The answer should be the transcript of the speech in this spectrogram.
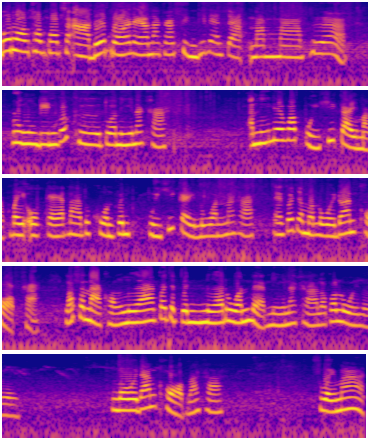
เมื่อเราทำความสะอาดเรียบร้อยแล้วนะคะ สิ่งที่แนนจะนำมาเพื่อปรุงดินก็คือตัวนี้นะคะ อันนี้เรียกว่าปุ๋ยขี้ไก่หมักไบโอแก๊สนะคะทุกคนเป็นปุ๋ยขี้ไก่ล้วนนะคะแนนก็จะมาโรยด้านขอบค่ะ ลักษณะของเนื้อก็จะเป็นเนื้อร้วนแบบนี้นะคะ แล้วก็โรยเลยโรยด้านขอบนะคะ สวยมาก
